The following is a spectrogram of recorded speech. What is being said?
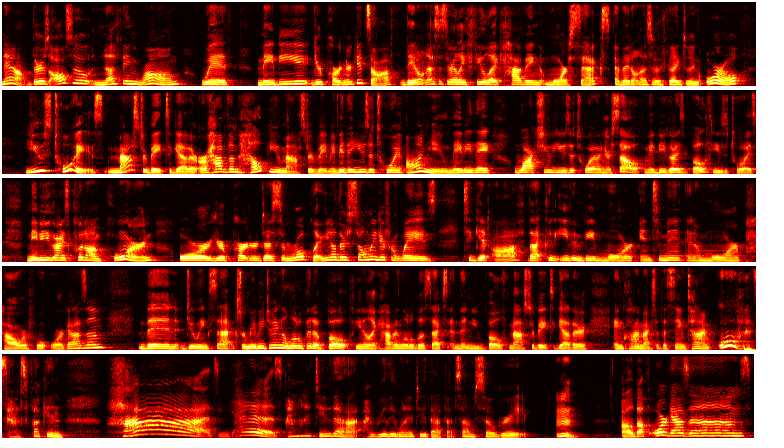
Now, there's also nothing wrong with maybe your partner gets off. They don't necessarily feel like having more sex and they don't necessarily feel like doing oral. Use toys, masturbate together, or have them help you masturbate. Maybe they use a toy on you. Maybe they watch you use a toy on yourself. Maybe you guys both use toys. Maybe you guys put on porn or your partner does some role play. You know, there's so many different ways to get off that could even be more intimate and a more powerful orgasm than doing sex or maybe doing a little bit of both, you know, like having a little bit of sex and then you both masturbate together and climax at the same time. Ooh, that sounds fucking hot. Yes, I want to do that. I really want to do that. That sounds so great. Mm. All about the orgasms.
